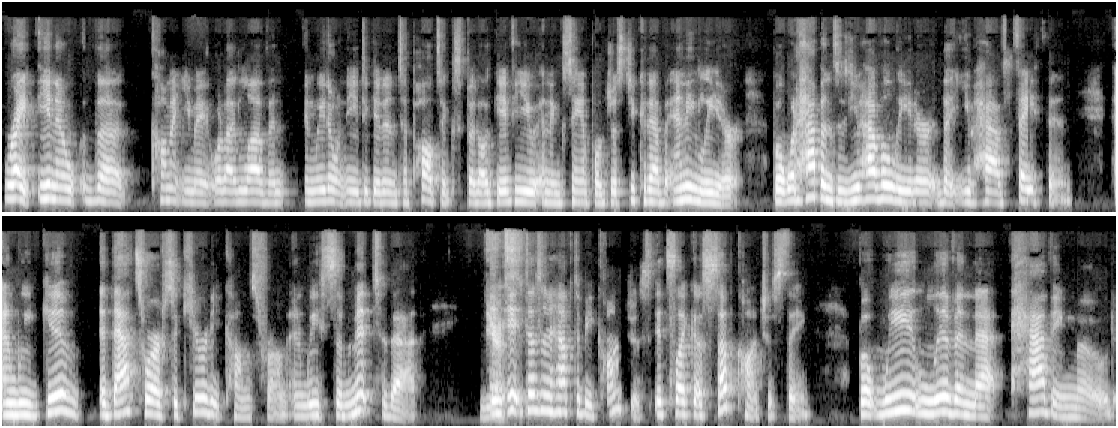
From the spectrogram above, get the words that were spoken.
Right. You know, the comment you made, what I love, and, and we don't need to get into politics, but I'll give you an example. Just you could have any leader, but what happens is you have a leader that you have faith in, and we give, that's where our security comes from, and we submit to that. Yes. And it doesn't have to be conscious, it's like a subconscious thing. But we live in that having mode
